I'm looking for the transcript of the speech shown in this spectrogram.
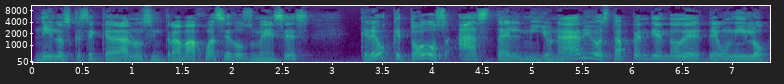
ni los que se quedaron sin trabajo hace dos meses, creo que todos, hasta el millonario, está pendiendo de, un hilo.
